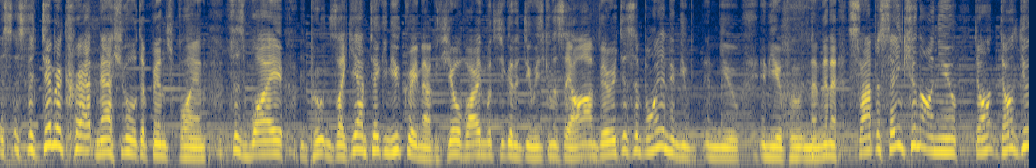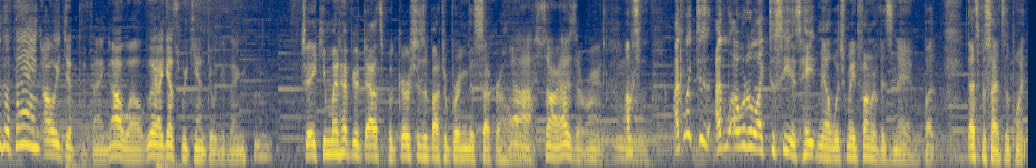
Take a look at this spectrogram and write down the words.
it's, it's the Democrat National Defense Plan. This is why Putin's like, yeah, I'm taking Ukraine now. Because Joe Biden, what's he gonna do? He's gonna say, oh, I'm very disappointed in you, in you, in you, Putin. I'm gonna slap a sanction on you. Don't, don't do the thing. Oh, he did the thing. Oh well, I guess we can't do anything. Jake, you might have your doubts, but Gersh is about to bring this sucker home. ah, sorry, that was a rant. I'm, s- I'd like to. I'd, I would have liked to see his hate mail, which made fun of his name, but that's besides the point.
